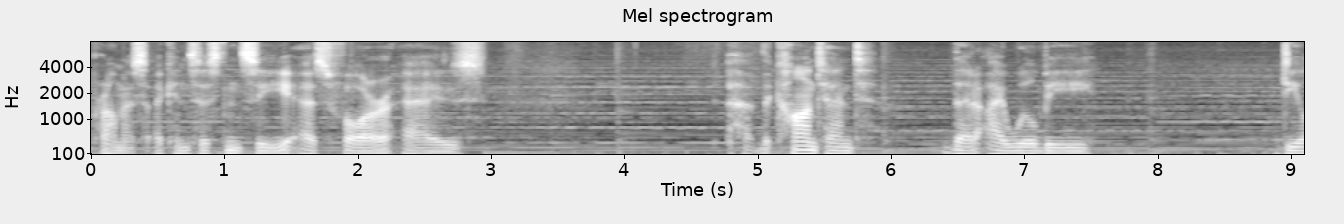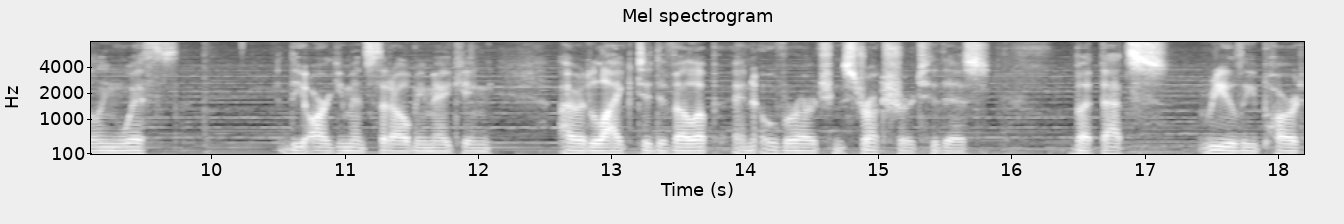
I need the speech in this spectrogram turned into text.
promise a consistency as far as uh, the content that I will be dealing with, the arguments that I'll be making. I would like to develop an overarching structure to this, but that's really part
